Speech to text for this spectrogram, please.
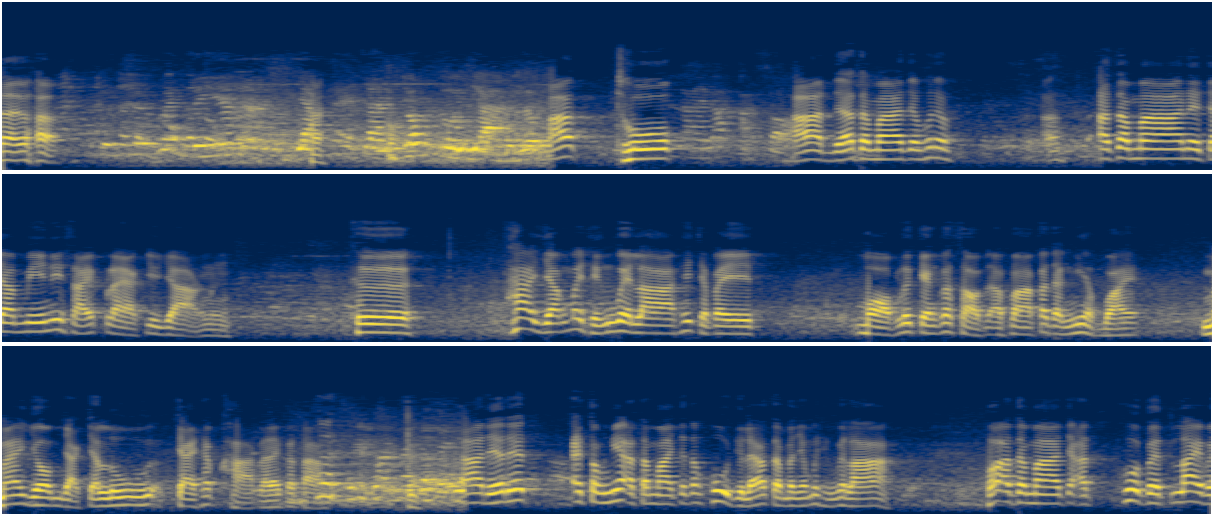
ช่ป่ะวันนี้อยากให้อาจารย์ยกตัวอย่างแล้วอะถูกอ่าเดี๋ยวอาตมาจะพูดว่าอะอาตมาเนี่ยจะมีนิสัยแปลกอยู่อย่างหนึ่งคือถ้ายังไม่ถึงเวลาที่จะไปบอกหรือแกงก็สอบอาตมาก็จะเงียบไว้แม้โยมอยากจะรู้ใจแทบขาดอะไรก็ตามอ่าเดี๋ยวเดี๋ยวไอ้ตรงเนี้ยอาตมาจะต้องพูดอยู่แล้ว แต่มันยังไม่ถึงเวลา เพราะอาตมาจะพูดไปไล่ไป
